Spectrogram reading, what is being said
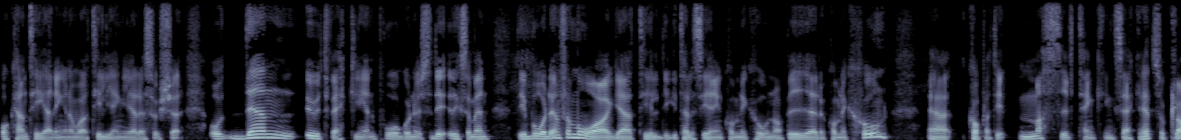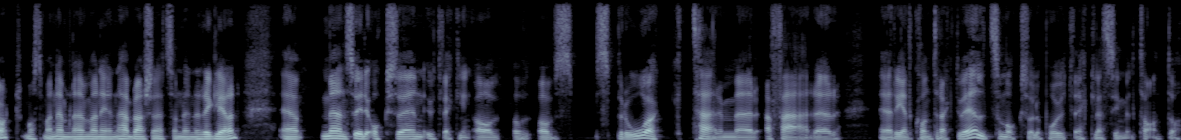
och hanteringen av våra tillgängliga resurser. Och den utvecklingen pågår nu. Så det är, liksom en, det är både en förmåga till digitalisering, kommunikation, API och kommunikation eh, kopplat till massiv tänkningssäkerhet såklart, måste man nämna när man är i den här branschen eftersom den är reglerad. Eh, men så är det också en utveckling av, av, av språk, termer, affärer, eh, rent kontraktuellt som också håller på att utvecklas simultant. Då.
